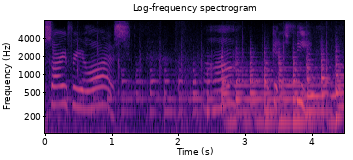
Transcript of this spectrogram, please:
sorry for your loss. Uh-huh. Look at his feet.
